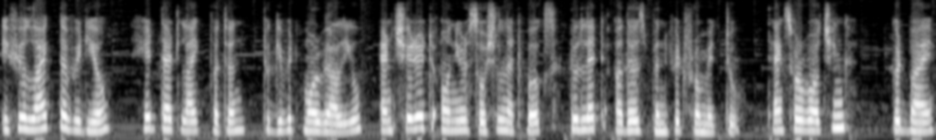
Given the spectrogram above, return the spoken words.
If you liked the video, hit that like button to give it more value and share it on your social networks to let others benefit from it too. Thanks for watching. Goodbye.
